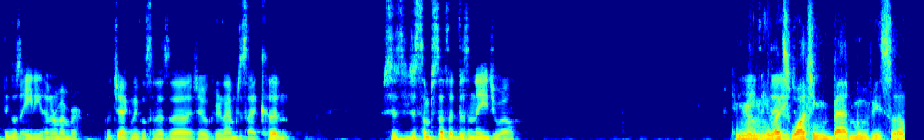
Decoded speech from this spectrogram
I think it was 80s. I don't remember. With Jack Nicholson as uh, Joker, and I'm just I couldn't. It's just just some stuff that doesn't age well. I mean, he likes watching bad movies, so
